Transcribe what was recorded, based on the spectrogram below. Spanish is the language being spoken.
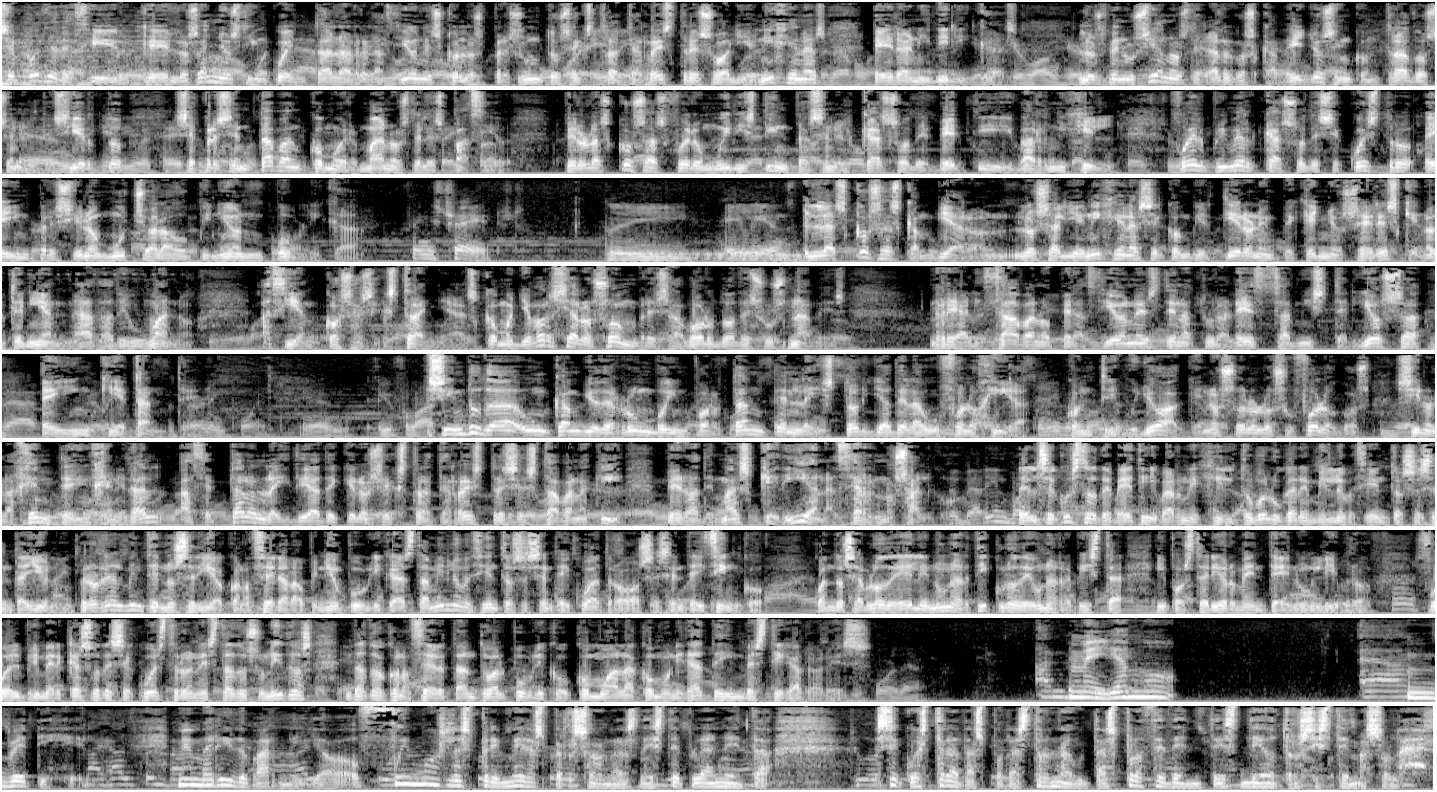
Se puede decir que en los años 50 las relaciones con los presuntos extraterrestres o alienígenas eran idílicas. Los venusianos de largos cabellos encontrados en el desierto se presentaban como hermanos del espacio. Pero las cosas fueron muy distintas en el caso de Betty y Barney Hill. Fue el primer caso de secuestro e impresionó mucho a la opinión pública. Las cosas cambiaron. Los alienígenas se convirtieron en pequeños seres que no tenían nada de humano. Hacían cosas extrañas, como llevarse a los hombres a bordo de sus naves realizaban operaciones de naturaleza misteriosa e inquietante. Sin duda, un cambio de rumbo importante en la historia de la ufología contribuyó a que no solo los ufólogos, sino la gente en general aceptaran la idea de que los extraterrestres estaban aquí, pero además querían hacernos algo. El secuestro de Betty y Barney Hill tuvo lugar en 1961, pero realmente no se dio a conocer a la opinión pública hasta 1964 o 65, cuando se habló de él en un artículo de una revista y posteriormente en un libro. Fue el primer caso de secuestro en Estados Unidos dado a conocer tanto al público como a la comunidad de investigadores. Me llamo Betty Hill. Mi marido Barney y yo fuimos las primeras personas de este planeta secuestradas por astronautas procedentes de otro sistema solar.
